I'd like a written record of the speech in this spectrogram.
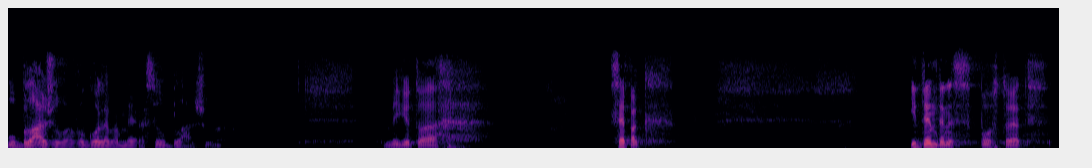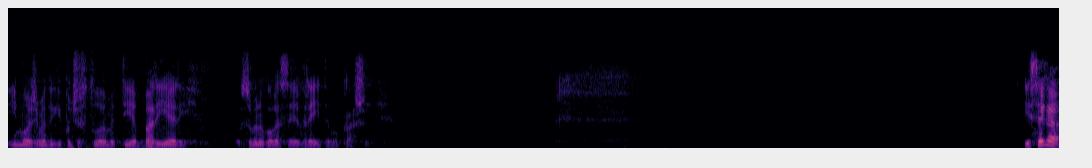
ублажува во голема мера, се ублажува. Меѓутоа, сепак, и ден денес постојат и можеме да ги почувствуваме тие бариери, особено кога се евреите во прашање. И сега,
